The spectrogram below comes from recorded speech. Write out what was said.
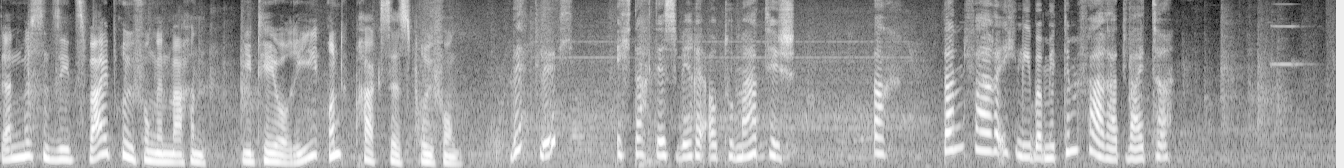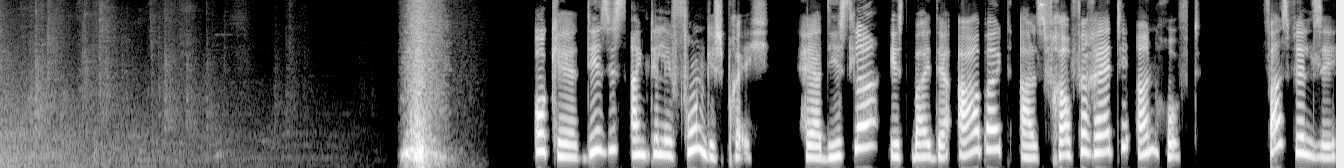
dann müssen Sie zwei Prüfungen machen, die Theorie- und Praxisprüfung. Wirklich? Ich dachte, es wäre automatisch. Ach, dann fahre ich lieber mit dem Fahrrad weiter. Okay, dies ist ein Telefongespräch. Herr Diesler ist bei der Arbeit, als Frau Ferretti anruft. Was will sie?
